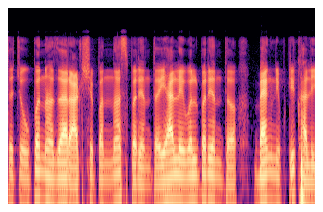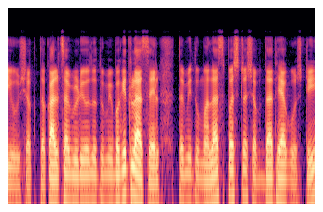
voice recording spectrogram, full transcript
तर चौपन्न हजार आठशे पन्नास पर्यंत ह्या लेवल पर्यंत बँक निफ्टी खाली येऊ शकतं. कालचा व्हिडिओ जर तुम्ही बघितला असेल तर मी तुम्हाला स्पष्ट शब्दात ह्या गोष्टी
